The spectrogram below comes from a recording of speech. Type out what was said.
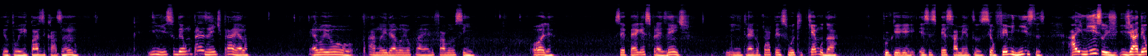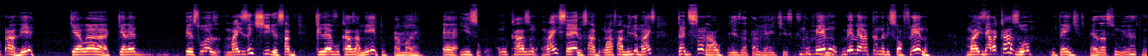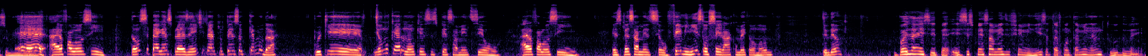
eu tô aí quase casando". E nisso deu um presente pra ela. Ela olhou, a mãe dela olhou pra ela e falou assim: "Olha, você pega esse presente e entrega pra uma pessoa que quer mudar porque esses pensamentos são feministas, aí nisso já deu pra ver que ela, que ela é pessoas mais antigas, sabe? Que leva o casamento, A mãe? É, isso. Um caso mais sério, sabe? Uma família mais tradicional. Exatamente, isso que você tá Mesmo, falando. mesmo ela estando ali sofrendo, mas ela casou, entende? Ela assumiu a responsabilidade. É, aí ela falou assim: então você pega esse presente e traga pra pessoa que quer mudar. Porque eu não quero não que esses pensamentos seu. Aí ela falou assim: esse pensamento seu feminista ou sei lá como é que é o nome. Entendeu? Pois é, esse, esses pensamentos feministas tá contaminando tudo, velho.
